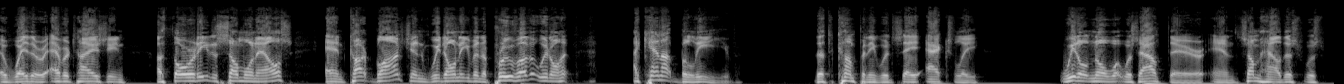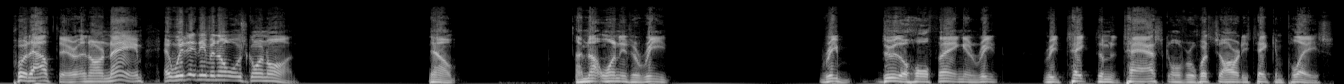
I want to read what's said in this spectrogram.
away their advertising authority to someone else and carte blanche, and we don't even approve of it? We don't. I cannot believe that the company would say, actually, we don't know what was out there, and somehow this was put out there in our name, and we didn't even know what was going on. Now, I'm not wanting to re redo the whole thing and re retake them to task over what's already taken place,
